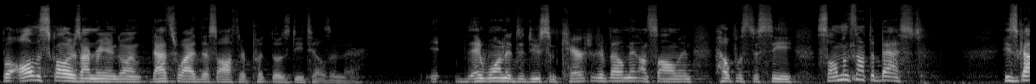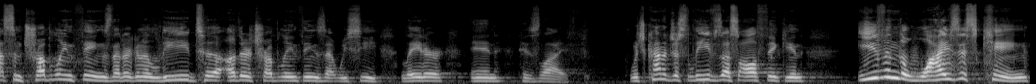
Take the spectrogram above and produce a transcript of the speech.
But all the scholars I'm reading going, that's why this author put those details in there. It, they wanted to do some character development on Solomon, help us to see Solomon's not the best. He's got some troubling things that are going to lead to other troubling things that we see later in his life, which kind of just leaves us all thinking, even the wisest king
